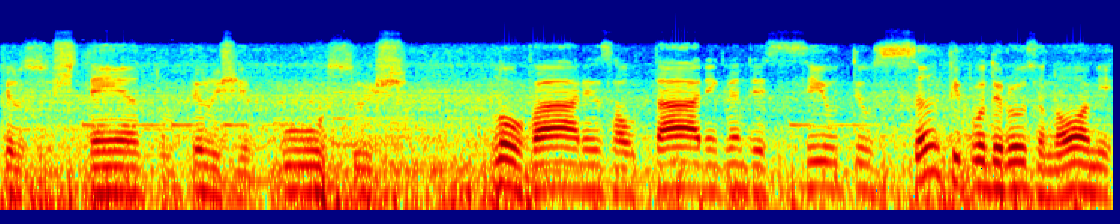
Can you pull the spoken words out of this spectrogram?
pelo sustento, pelos recursos, louvar, exaltar, engrandecer o teu santo e poderoso nome,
